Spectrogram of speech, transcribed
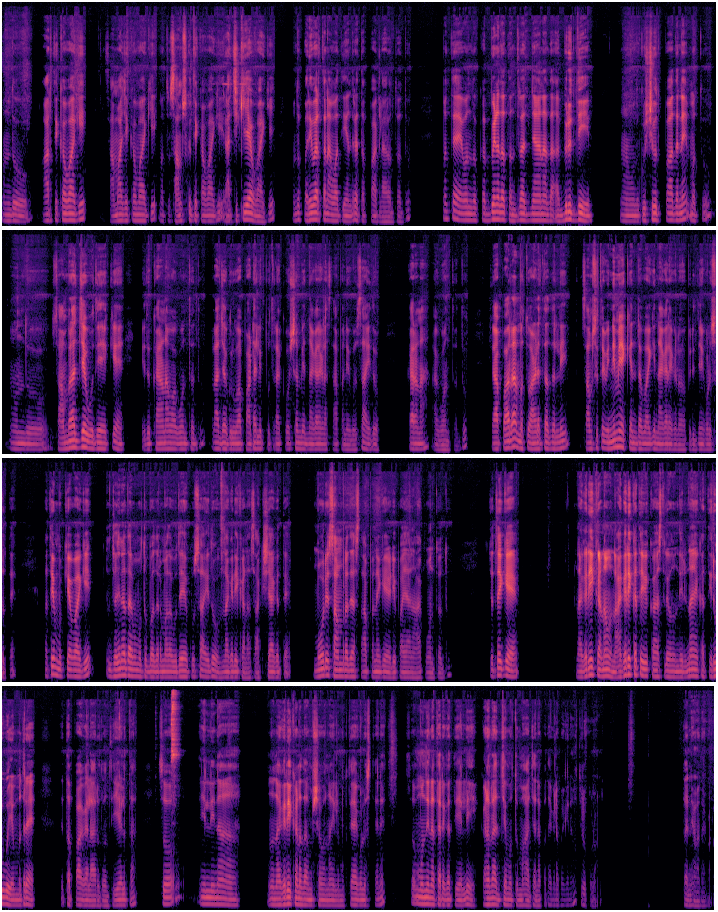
ಒಂದು ಆರ್ಥಿಕವಾಗಿ ಸಾಮಾಜಿಕವಾಗಿ ಮತ್ತು ಸಾಂಸ್ಕೃತಿಕವಾಗಿ, ರಾಜಕೀಯವಾಗಿ ಒಂದು ಪರಿವರ್ತನಾವಧಿ ಅಂದರೆ ತಪ್ಪಾಗಲಾರಂಥದ್ದು. ಮತ್ತು ಒಂದು ಕಬ್ಬಿಣದ ತಂತ್ರಜ್ಞಾನದ ಅಭಿವೃದ್ಧಿ ಒಂದು ಕೃಷಿ ಉತ್ಪಾದನೆ ಮತ್ತು ಒಂದು ಸಾಮ್ರಾಜ್ಯ ಉದಯಕ್ಕೆ ಇದು ಕಾರಣವಾಗುವಂಥದ್ದು. ರಾಜಗುರುವ ಪಾಟಲಿಪುತ್ರ ಕೌಶಂಬಿ ನಗರಗಳ ಸ್ಥಾಪನೆಗೂ ಸಹ ಇದು ಕಾರಣ ಆಗುವಂಥದ್ದು. ವ್ಯಾಪಾರ ಮತ್ತು ಆಡಳಿತದಲ್ಲಿ ಸಾಂಸ್ಕೃತಿಕ ವಿನಿಮಯ ಕೇಂದ್ರವಾಗಿ ನಗರಗಳು ಅಭಿವೃದ್ಧಿಗೊಳಿಸುತ್ತೆ. ಅತಿ ಮುಖ್ಯವಾಗಿ ಜೈನ ಧರ್ಮ ಮತ್ತು ಬೌದ್ಧ ಧರ್ಮದ ಉದಯಕ್ಕೂ ಸಹ ಇದು ನಗರೀಕರಣ ಸಾಕ್ಷಿಯಾಗುತ್ತೆ ಮೌರ್ಯ ಸಾಮ್ರಾಜ್ಯ ಸ್ಥಾಪನೆಗೆ ಅಡಿಪಾಯನ ಹಾಕುವಂಥದ್ದು. ಜೊತೆಗೆ ನಗರೀಕರಣವು ನಾಗರಿಕತೆ ವಿಕಾಸದಲ್ಲಿ ಒಂದು ನಿರ್ಣಾಯಕ ತಿರುವು ಎಂಬುದರೆ ತಪ್ಪಾಗಲಾರದು ಅಂತ ಹೇಳ್ತಾ. ಸೊ ಇಲ್ಲಿನ ಒಂದು ನಗರೀಕರಣದ ಅಂಶವನ್ನು ಇಲ್ಲಿ ಮುಕ್ತಾಯಗೊಳಿಸ್ತೇನೆ. ಸೊ ಮುಂದಿನ ತರಗತಿಯಲ್ಲಿ ಗಣರಾಜ್ಯ ಮತ್ತು ಮಹಾಜನಪದಗಳ ಬಗ್ಗೆ ನಾವು ತಿಳ್ಕೊಳ್ಳೋಣ. ಧನ್ಯವಾದಗಳು.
